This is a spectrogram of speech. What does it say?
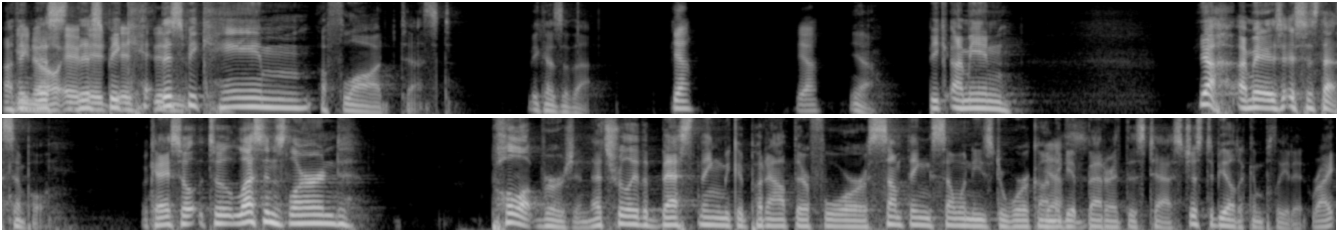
I think you know, this, it, this, it, beca- this became a flawed test because of that. Yeah. Yeah. Yeah. Be- I mean, yeah, I mean, it's, it's just that simple. Okay. So, so lessons learned pull up version. That's really the best thing we could put out there for something someone needs to work on yes. to get better at this test, just to be able to complete it, right?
